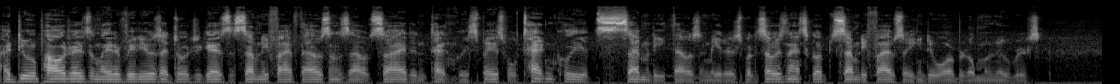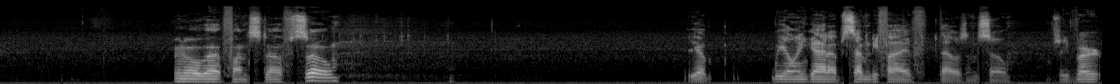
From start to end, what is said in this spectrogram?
I do apologize in later videos. I told you guys that 75,000 is outside and technically space. Well, technically it's 70,000 meters, but it's always nice to go up to 75 so you can do orbital maneuvers. And all that fun stuff. So, yep, we only got up 75,000, so revert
